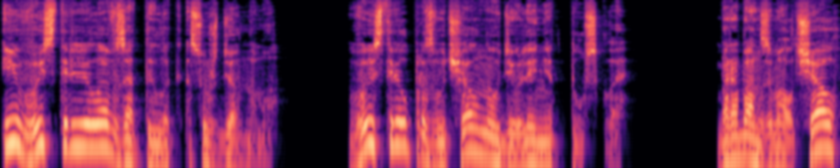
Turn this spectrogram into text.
и выстрелила в затылок осужденному. Выстрел прозвучал на удивление тускло. Барабан замолчал,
